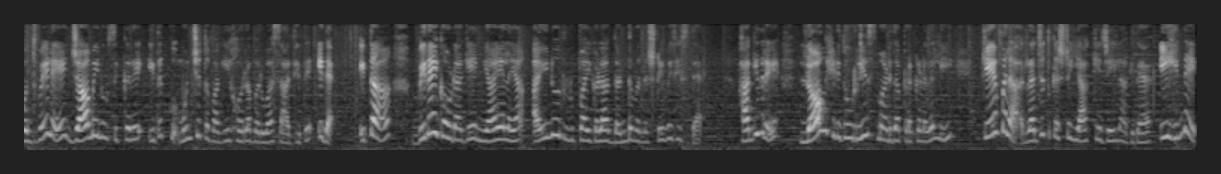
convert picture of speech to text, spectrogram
ಒಂದು ವೇಳೆ ಜಾಮೀನು ಸಿಕ್ಕರೆ ಇದಕ್ಕೂ ಮುಂಚಿತವಾಗಿ ಹೊರಬರುವ ಸಾಧ್ಯತೆ ಇದೆ. ಇತ್ತ ವಿನಯ್ ಗೌಡಗೆ ನ್ಯಾಯಾಲಯ ಐನೂರು ರೂಪಾಯಿಗಳ ದಂಡವನ್ನಷ್ಟೇ ವಿಧಿಸಿದೆ. ಹಾಗಿದ್ರೆ ಲಾಂಗ್ ಹಿಡಿದು ರೀಲ್ಸ್ ಮಾಡಿದ ಪ್ರಕರಣದಲ್ಲಿ ಕೇವಲ ರಜತ್ಗಷ್ಟೇ ಯಾಕೆ ಜೈಲಾಗಿದೆ? ಈ ಹಿಂದೆ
